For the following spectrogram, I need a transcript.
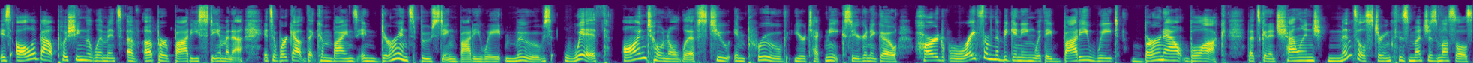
is all about pushing the limits of upper body stamina. It's a workout that combines endurance boosting body weight moves with on tonal lifts to improve your technique. So you're going to go hard right from the beginning with a body weight burnout block that's going to challenge mental strength as much as muscles.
